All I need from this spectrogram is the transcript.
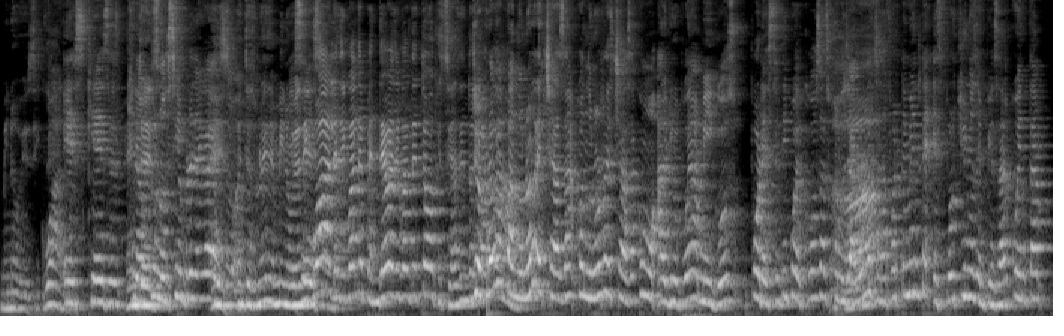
mi novio es igual. Es que ese, creo Entonces, que uno siempre llega a eso, eso. entonces uno dice, mi novio Es es, igual, es igual de pendejo, es igual de todo, que estoy haciendo Yo creo que acá?". cuando uno rechaza, cuando uno rechaza como al grupo de amigos por este tipo de cosas, cuando ya lo Ajá. rechaza fuertemente, es porque uno se empieza a dar cuenta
